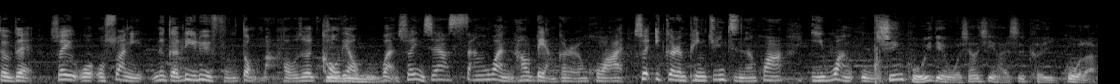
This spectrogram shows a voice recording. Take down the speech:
对不对？所以我我算你那个利率浮动嘛，好，我说扣掉五万，嗯、所以你剩下三万，然后两个人花，所以一个人平均只能花一万五。辛苦一点，我相信还是可以过了，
